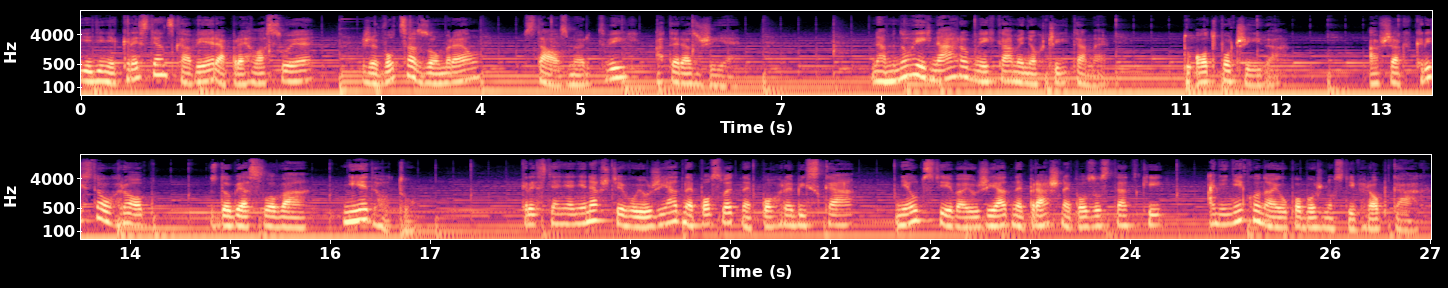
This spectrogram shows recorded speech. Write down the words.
Jedine kresťanská viera prehlasuje, že vodca zomrel, vstal z mŕtvych a teraz žije. Na mnohých náhrobných kameňoch čítame Tu odpočíva. Avšak Kristov hrob zdobia slova Nie ho tu. Kresťania nenavštevujú žiadne posvetné pohrebiská, neúctievajú žiadne prašné pozostatky ani nekonajú pobožnosti v hrobkách.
